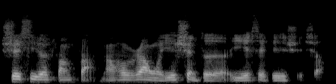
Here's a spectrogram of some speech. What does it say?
学习的方法，然后让我也选择了 ESA 这些学校。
